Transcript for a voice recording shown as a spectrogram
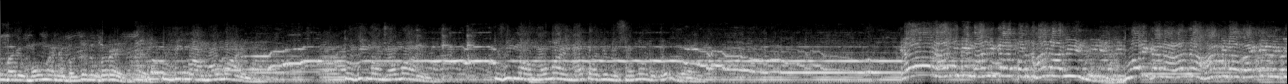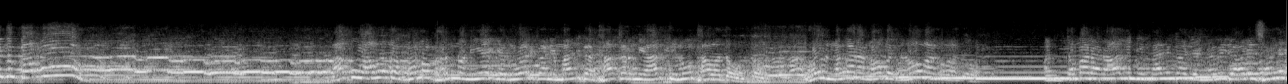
મારી મોમાને બદલ કરે તુહીમાં મોમાણી તુહીમાં મોમાણી મહેમાન મહેમાન માતાજીનું સન્માન ઘરનો ન્યાય કે દ્વારકાની માલિકા ઠાકરની આરતી ન થવા દો. નગારા નો ન વાગવા દો. અને તમારા રાજની માલિકા જે નવી રાણી છે ને,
